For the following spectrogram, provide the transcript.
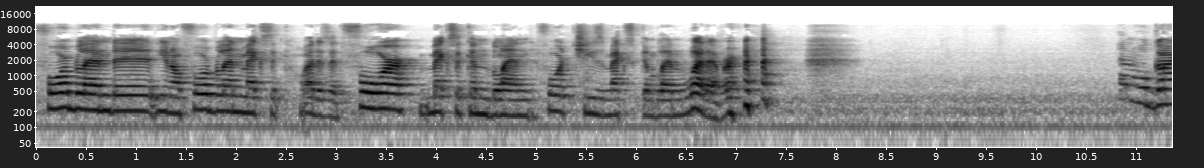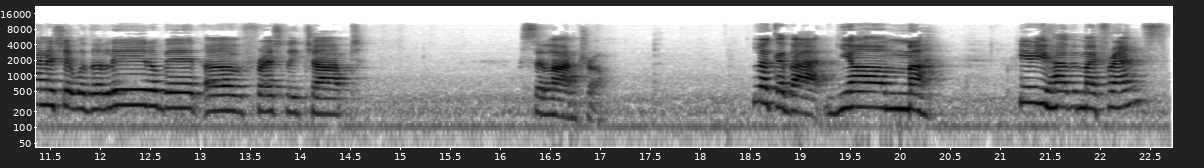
four blended, you know, four blend Mexican, what is it? Four Mexican blend, four cheese Mexican blend, whatever. and we'll garnish it with a little bit of freshly chopped cilantro. Look at that, yum. Here you have it, my friends.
